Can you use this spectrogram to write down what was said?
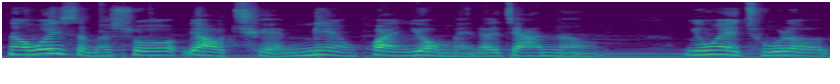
那为什么说要全面换用美乐家呢？因为除了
